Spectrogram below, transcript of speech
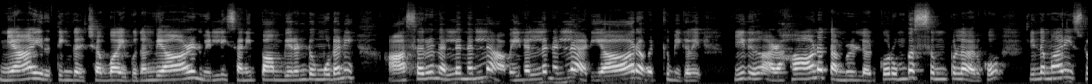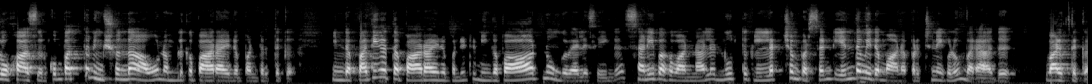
ஞாயிறு திங்கள் செவ்வாய் புதன் வியாழன் வெள்ளி சனிப்பாம்பிரண்டும் உடனே ஆசரு நல்ல நல்ல அவை நல்ல நல்ல அடியார் அவருக்கு மிகவே. இது அழகான தமிழ்ல இருக்கும் ரொம்ப சிம்பிளா இருக்கும். இந்த மாதிரி ஸ்லோகாஸ் இருக்கும். பத்து நிமிஷம் தான் ஆகும் நம்மளுக்கு பாராயணம் பண்றதுக்கு. இந்த பதிகத்தை பாராயணம் பண்ணிட்டு நீங்க பாட்டுன்னு உங்க வேலை செய்யுங்க. சனி பகவானால நூத்துக்கு லட்சம் பர்சன்ட் எந்த விதமான பிரச்சனைகளும் வராது. வாழ்த்துக்கள்.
